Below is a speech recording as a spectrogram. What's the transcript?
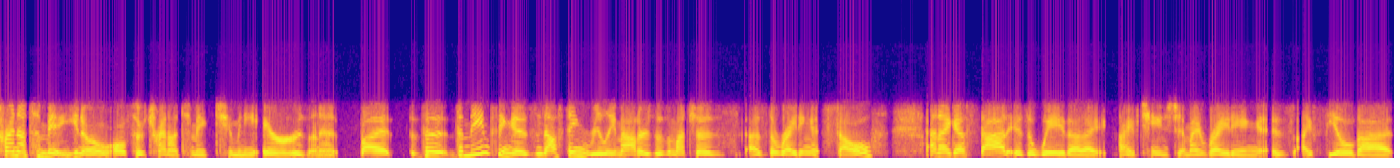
Try not to make, you know, also try not to make too many errors in it. But the the main thing is nothing really matters as much as as the writing itself. And I guess that is a way that I I've changed in my writing is I feel that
